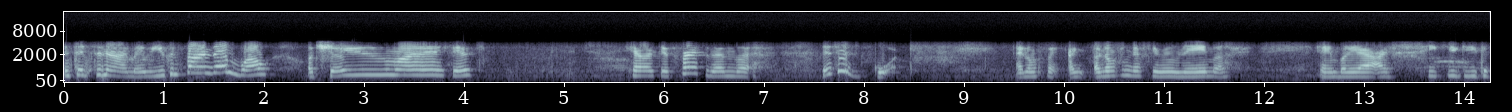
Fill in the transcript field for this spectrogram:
in Cincinnati. Maybe you can find them. Well, let's show you my favorite characters first, and then the. This is good. I don't think I, I don't think that's the real name. Name, but yeah, I you, you, you can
